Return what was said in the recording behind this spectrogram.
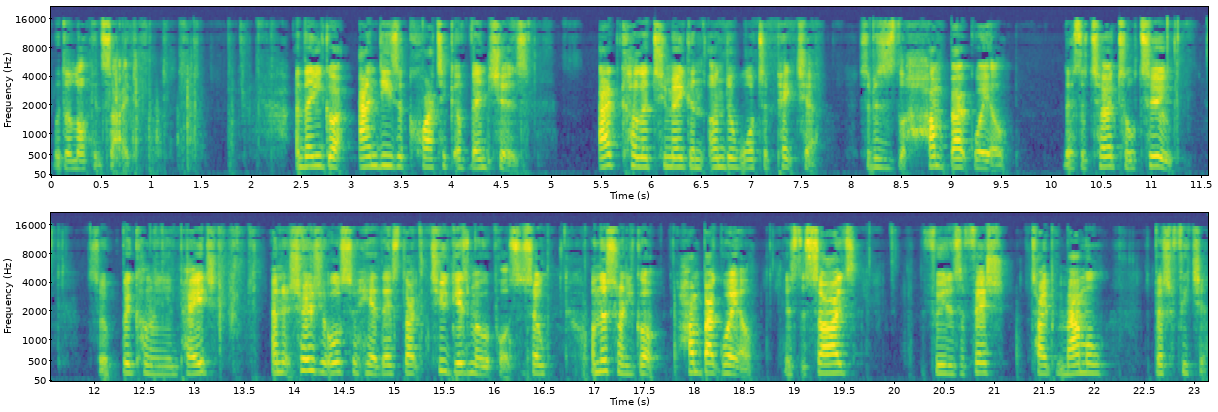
with a lock inside. And then you got Andy's Aquatic Adventures. Add colour to make an underwater picture. So this is the humpback whale. There's a turtle too. So big colouring in page. And it shows you also here, there's like two gizmo reports. So on this one, you've got humpback whale. Here's the size. Food is a fish. Type mammal. Special feature.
